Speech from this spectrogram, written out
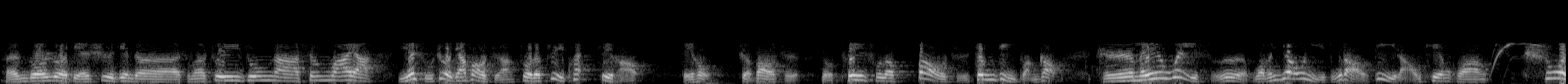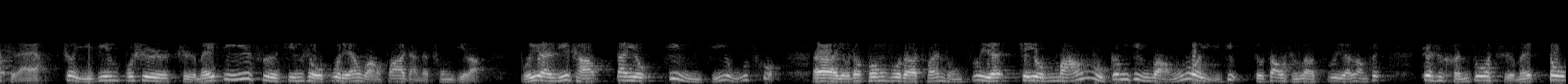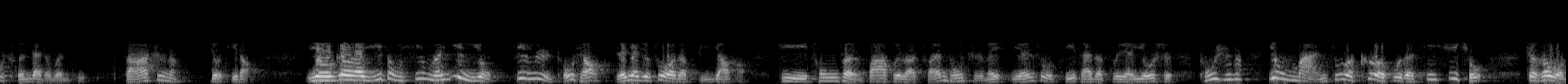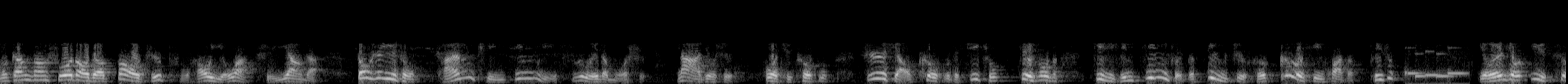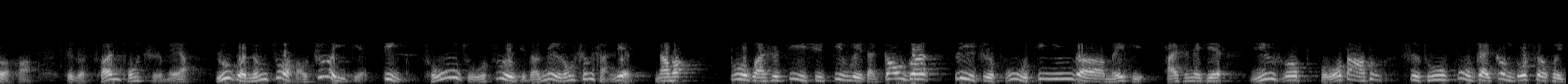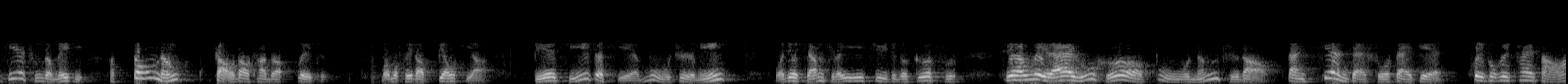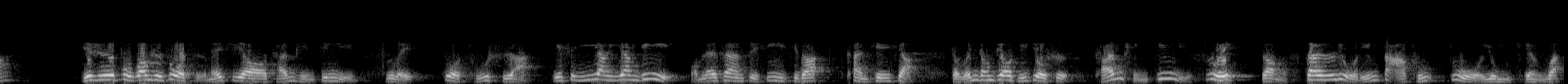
很多热点事件的什么追踪啊、深挖呀，也属这家报纸啊做的最快最好。随后。这报纸就推出了报纸征订广告，纸媒未死，我们邀你读到地老天荒。说起来啊，这已经不是纸媒第一次经受互联网发展的冲击了。不愿离场，但又晋级无措。呃，有着丰富的传统资源，却又盲目跟进网络语境，就造成了资源浪费。这是很多纸媒都存在的问题。杂志呢就提到。有个移动新闻应用今日头条，人家就做的比较好，既充分发挥了传统纸媒严肃题材的资源优势，同时呢又满足了客户的新需求。这和我们刚刚说到的报纸土豪游啊是一样的，都是一种产品经理思维的模式，那就是获取客户，知晓客户的需求，最后呢进行精准的定制和个性化的推送。有人就预测哈，这个传统纸媒啊，如果能做好这一点，并重组自己的内容生产链，那么不管是继续定位在高端、励志服务精英的媒体，还是那些迎合普罗大众、试图覆盖更多社会阶层的媒体，它都能找到它的位置。我们回到标题啊，别急着写墓志铭，我就想起了一句这个歌词。虽然未来如何不能知道，但现在说再见会不会太早啊？其实不光是做纸媒需要产品经理思维，做厨师啊也是一样一样的。我们来看最新一期的《看天下》，这文章标题就是“产品经理思维让三六零大厨坐拥千万”。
